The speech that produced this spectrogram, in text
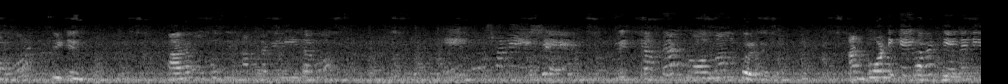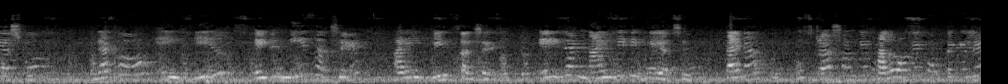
অপর ফিটেন আর অপোজিট হাতটাকে নিয়ে যাব। এই মোশনে এসে ব্রিথকে আমরা নর্মাল করে দেবো। আর বডিকে এইভাবে টেনে নিয়ে আসব। দেখো, এই হিল এই যে নিচ আছে, আর এই হিলস আছে, এইটা নাইনটি ডিগ্রি আছে। তাই না? উষ্ট্রাসনকে ভালোভাবে করতে গেলে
